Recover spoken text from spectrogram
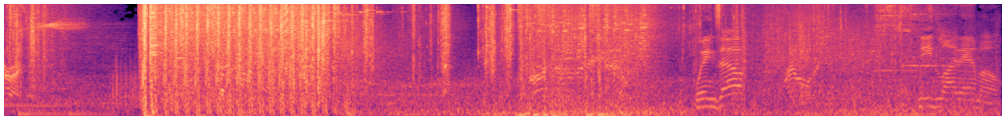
Signaling an airstrike. Roger, enemy shield. Wings out. Need light ammo.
